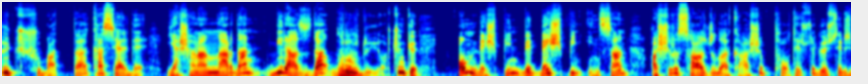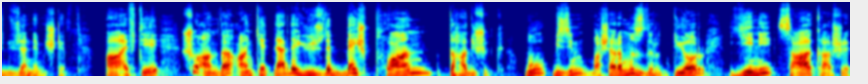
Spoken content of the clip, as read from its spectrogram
3 Şubat'ta Kassel'de yaşananlardan biraz da gurur duyuyor. Çünkü 15 bin ve 5 bin insan aşırı sağcılığa karşı protesto gösterisi düzenlemişti. AFD şu anda anketlerde yüzde 5 puan daha düşük. Bu bizim başarımızdır diyor yeni sağa karşı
